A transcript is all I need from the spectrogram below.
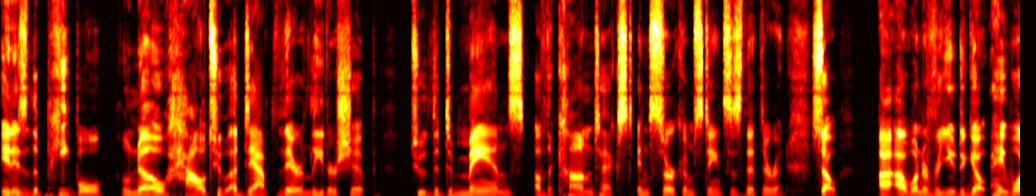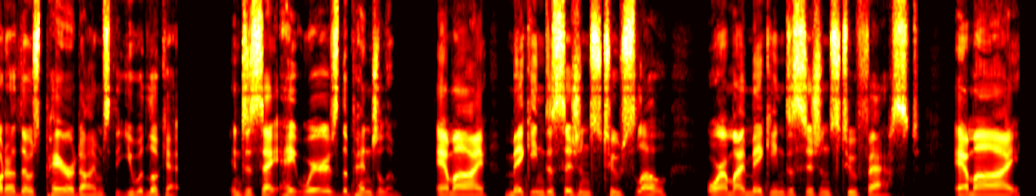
it is the people who know how to adapt their leadership to the demands of the context and circumstances that they're in. So, I, I wonder for you to go, hey, what are those paradigms that you would look at? And to say, hey, where's the pendulum? Am I making decisions too slow or am I making decisions too fast? Am I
